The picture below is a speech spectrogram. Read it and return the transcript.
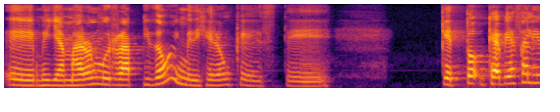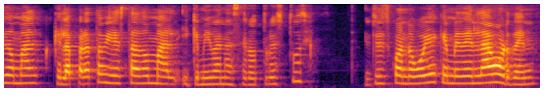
eh, me llamaron muy rápido y me dijeron que, este, que, que había salido mal, que el aparato había estado mal y que me iban a hacer otro estudio. Entonces, cuando voy a que me den la orden,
